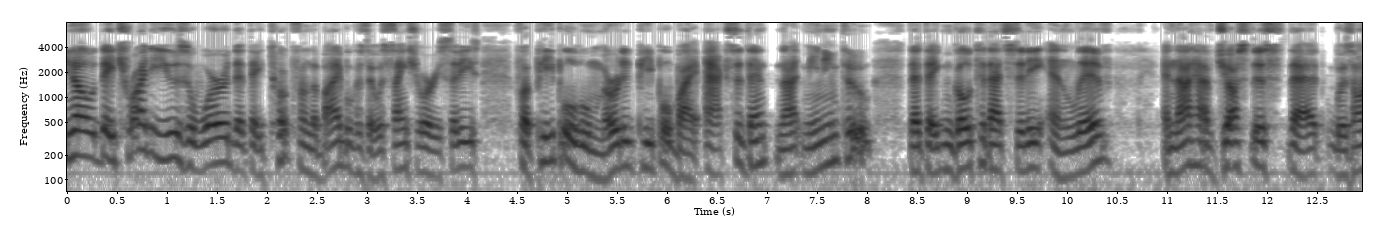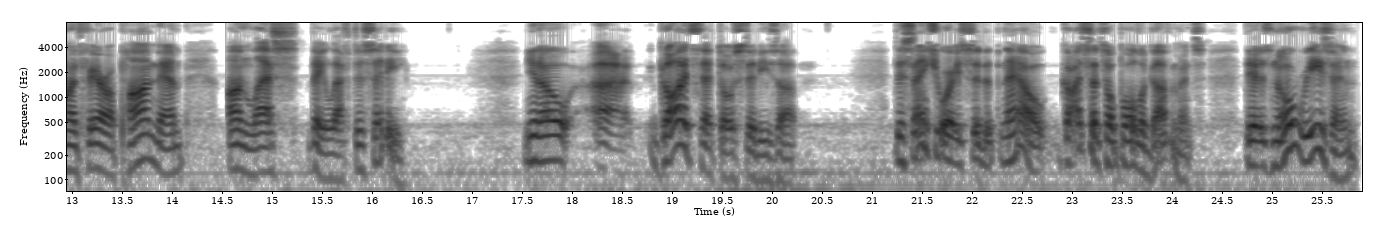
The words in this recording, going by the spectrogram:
You know, they try to use a word that they took from the Bible because there were sanctuary cities for people who murdered people by accident, not meaning to, that they can go to that city and live and not have justice that was unfair upon them unless they left the city. You know, uh, God set those cities up. The sanctuary up now, God sets up all the governments. There's no reason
